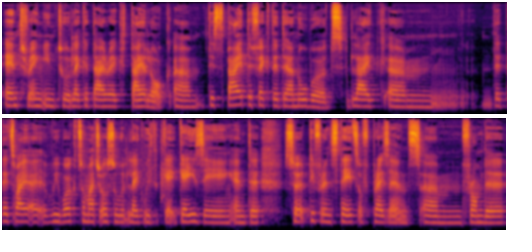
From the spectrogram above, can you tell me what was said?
entering into like a direct dialogue, um, despite the fact that there are no words. Like um, that, that's why I, uh, we worked so much also with, like with ga gazing and uh, different states of presence um, from the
